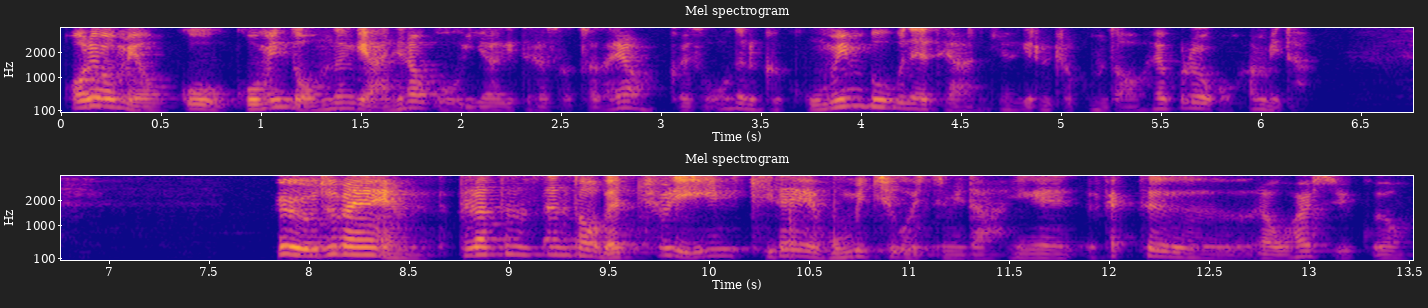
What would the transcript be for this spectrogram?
어려움이 없고 고민도 없는 게 아니라고 이야기 드렸었잖아요. 그래서 오늘은 그 고민 부분에 대한 이야기를 조금 더 해보려고 합니다. 그리고 요즘에 필라테스 센터 매출이 기대에 못 미치고 있습니다. 이게 팩트라고 할 수 있고요.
